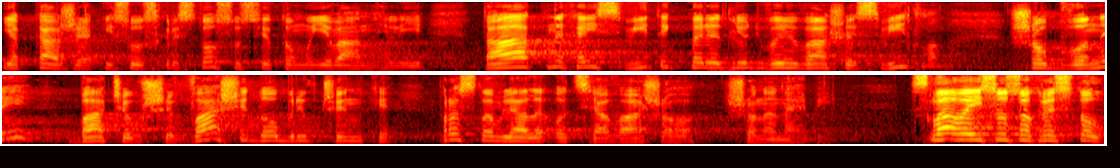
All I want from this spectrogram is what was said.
як каже Ісус Христос у Святому Євангелії. Так, нехай світить перед людьми ваше світло, щоб вони, бачивши ваші добрі вчинки, прославляли Отця вашого, що на небі. Слава Ісусу Христу!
